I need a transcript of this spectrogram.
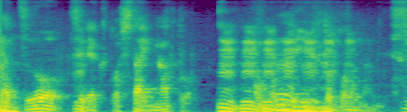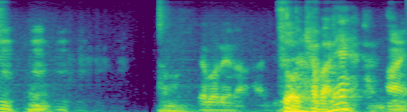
やつをセレクトしたいなと思っているところなんです。うん。うん。うん。うん。やばれな感じそう、キャバレーな感じの。はいはい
